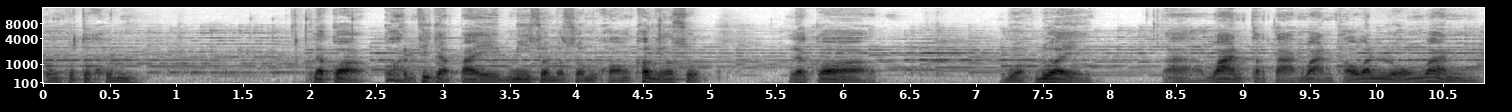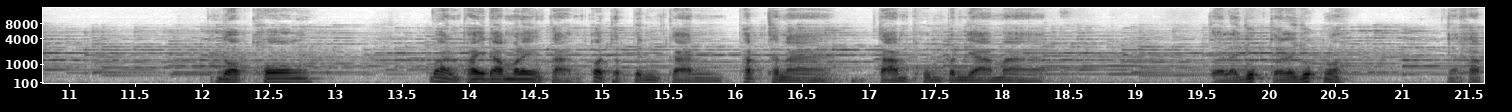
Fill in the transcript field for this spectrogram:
ผงพุทธคุณ แล้วก็ก่อนที่จะไปมีส่วนผสมของข้าวเหนียวสุกแล้วก็บวกด้วยว่านต่างๆว่านเถาวันหลงว่าน ดอกทอง ว่านไผ่ดำอะไรต่างๆ ก็จะเป็นการพัฒนาตามภูมิปัญญามา แต่ละยุคแต่ละยุคเนาะนะครับ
